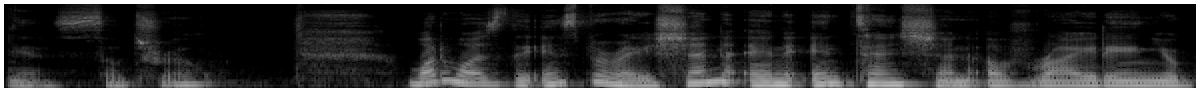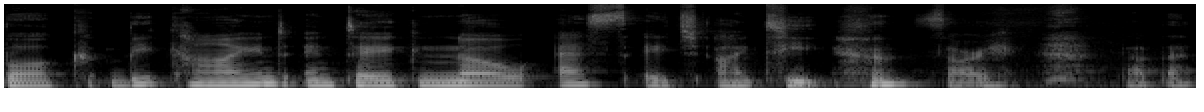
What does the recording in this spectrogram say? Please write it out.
Yes, so true. What was the inspiration and intention of writing your book, Be Kind and Take No S H I T? Sorry about that.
